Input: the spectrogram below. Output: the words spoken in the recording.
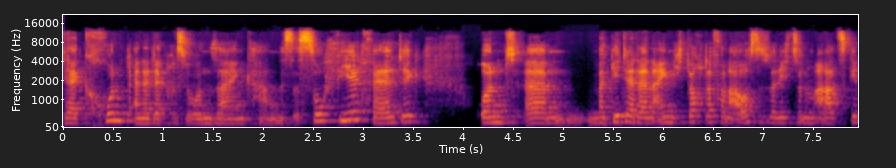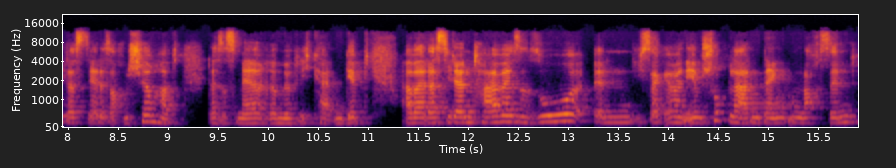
der Grund einer Depression sein kann. Es ist so vielfältig und ähm, man geht ja dann eigentlich doch davon aus, dass wenn ich zu einem Arzt gehe, dass der das auf dem Schirm hat, dass es mehrere Möglichkeiten gibt. Aber dass die dann teilweise so in, ich sage immer, in ihrem Schubladendenken noch sind,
